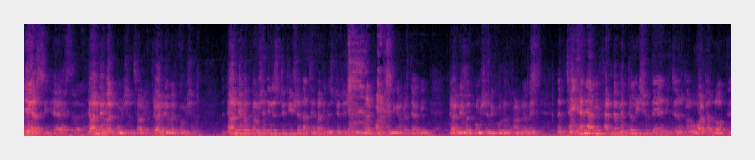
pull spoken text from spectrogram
Deere আছে বাট ইনস্টিটিউশন ফাংশনিং আমরা জানি কমিশনে কোনো ধারণা নেই যেখানে আমি ফান্ডামেন্টাল ইস্যুতে ইন্টারন্যাশনাল ওয়াটার লতে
